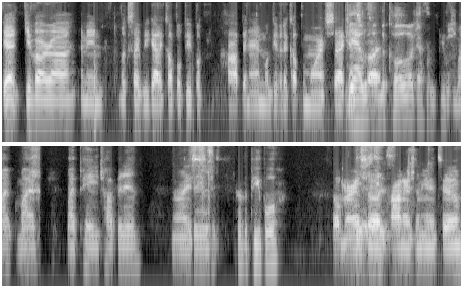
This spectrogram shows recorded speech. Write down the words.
yeah, give our uh I mean, looks like we got a couple people hopping in. We'll give it a couple more seconds. Yeah, looks like Nicole. I got some people my my my page hopping in. Nice for the people. Oh, Marissa, yeah, Connor's in here too.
